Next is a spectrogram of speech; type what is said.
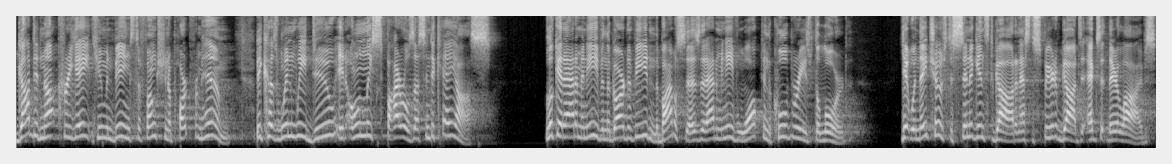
God did not create human beings to function apart from Him. Because when we do, it only spirals us into chaos. Look at Adam and Eve in the Garden of Eden. The Bible says that Adam and Eve walked in the cool breeze with the Lord. Yet when they chose to sin against God and ask the Spirit of God to exit their lives,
